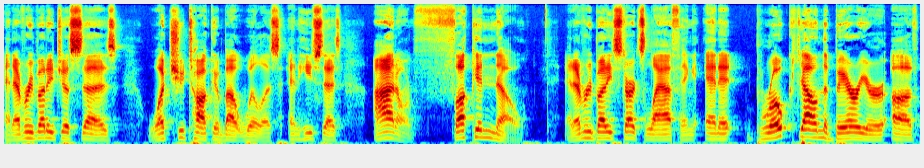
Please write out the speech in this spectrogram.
And everybody just says, "What you talking about, Willis?" And he says, "I don't fucking know." And everybody starts laughing and it broke down the barrier of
